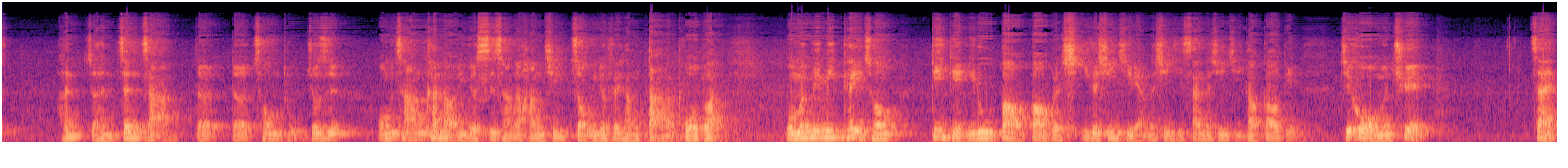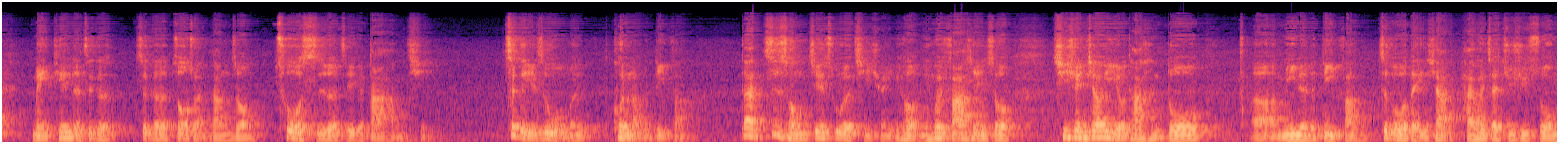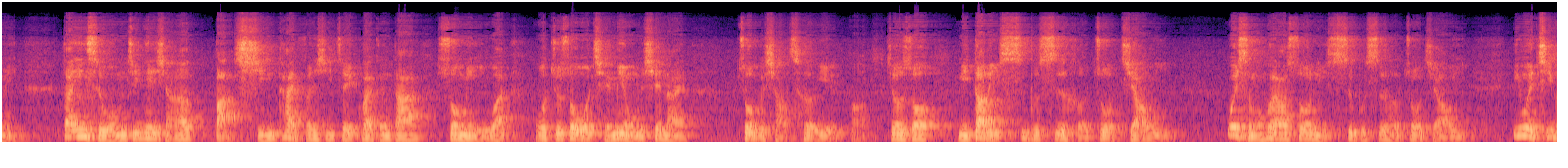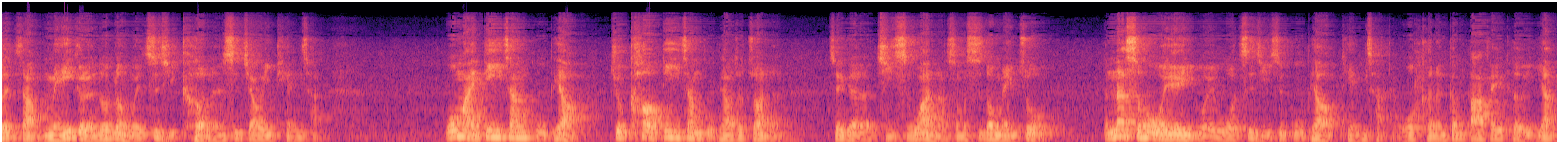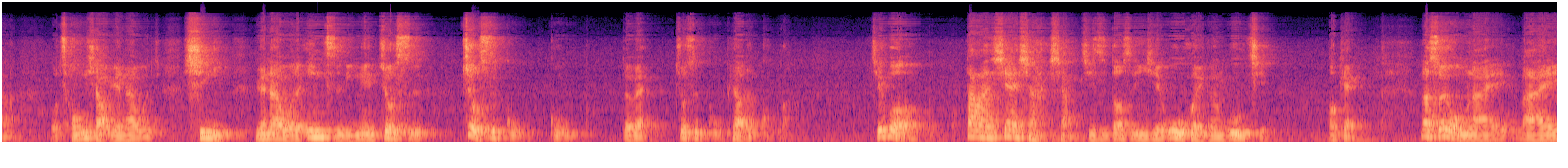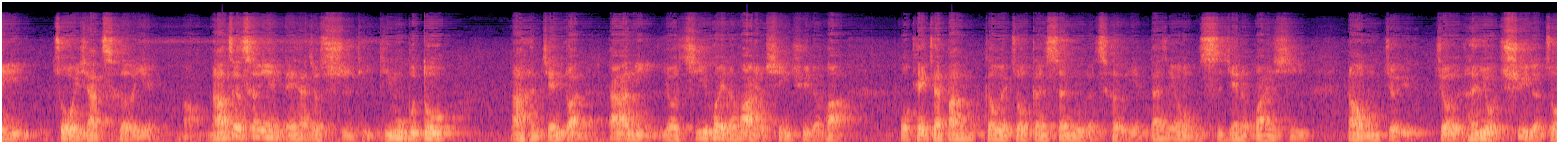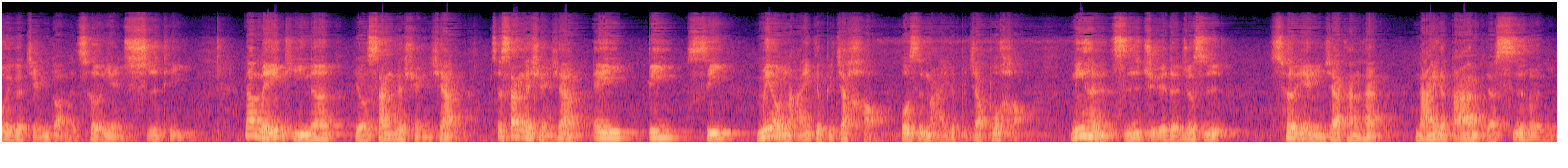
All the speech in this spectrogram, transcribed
很很挣扎的的冲突，就是我们常常看到一个市场的行情走一个非常大的波段，我们明明可以从低点一路爆爆个一个星期、两个星期、三个星期到高点，结果我们却在每天的这个这个周转当中错失了这个大行情，这个也是我们困扰的地方。但自从接触了期权以后，你会发现说，期权交易有它很多呃迷人的地方，这个我等一下还会再继续说明。但因此，我们今天想要把形态分析这一块跟大家说明以外，我就说我前面我们先来。做个小测验啊，就是说你到底适不适合做交易？为什么会要说你适不适合做交易？因为基本上每一个人都认为自己可能是交易天才。我买第一张股票，就靠第一张股票就赚了这个几十万了，什么事都没做。那时候我也以为我自己是股票天才，我可能跟巴菲特一样啊。我从小原来我心里原来我的因子里面就是就是股股。对不对？就是股票的股啊。结果，当然现在想想，其实都是一些误会跟误解。OK，那所以我们来来做一下测验啊。然后这个测验等一下就实体，题目不多，那很简短的。当然你有机会的话，有兴趣的话，我可以再帮各位做更深入的测验。但是因为我们时间的关系，那我们就就很有趣的做一个简短的测验实题。那每一题呢有三个选项。这三个选项 A、B、C 没有哪一个比较好，或是哪一个比较不好，你很直觉的就是测验一下看看哪一个答案比较适合你。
